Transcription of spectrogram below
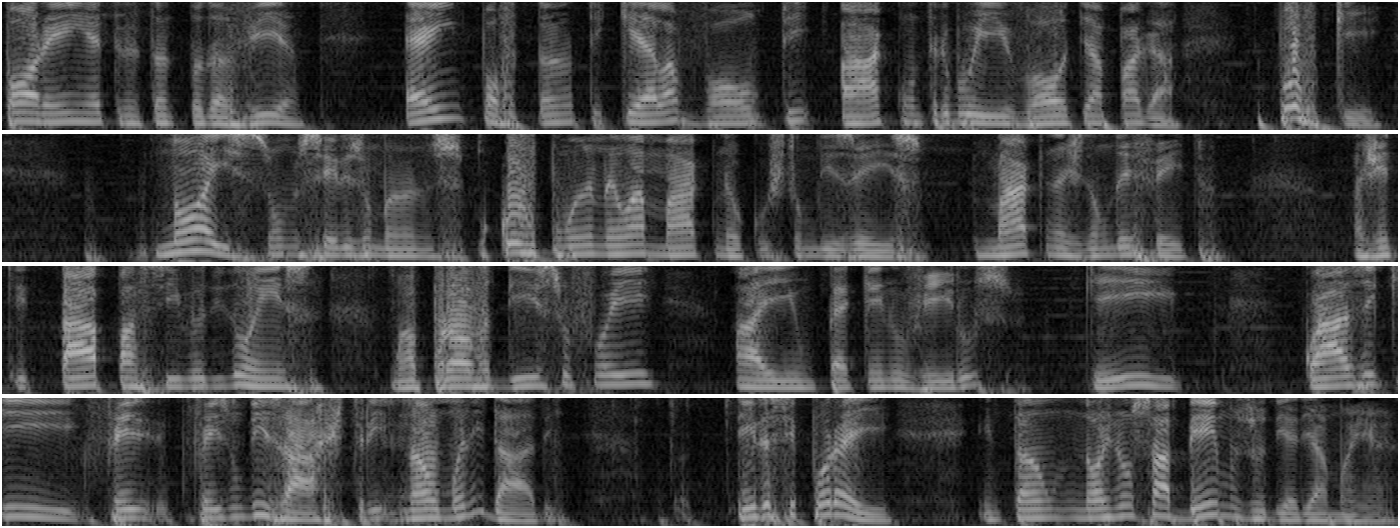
Porém, entretanto, todavia, é importante que ela volte a contribuir, volte a pagar. Por quê? Nós somos seres humanos. O corpo humano é uma máquina, eu costumo dizer isso. Máquinas dão defeito. A gente está passível de doença. Uma prova disso foi aí um pequeno vírus que quase que fez, fez um desastre é. na humanidade. Tira-se por aí. Então, nós não sabemos o dia de amanhã.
